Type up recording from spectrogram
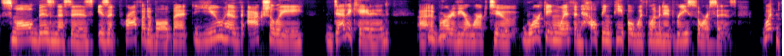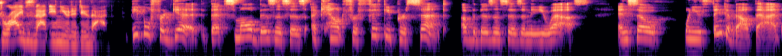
small businesses isn't profitable, but you have actually dedicated uh, mm-hmm. a part of your work to working with and helping people with limited resources. What drives that in you to do that? People forget that small businesses account for 50% of the businesses in the US. And so when you think about that,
